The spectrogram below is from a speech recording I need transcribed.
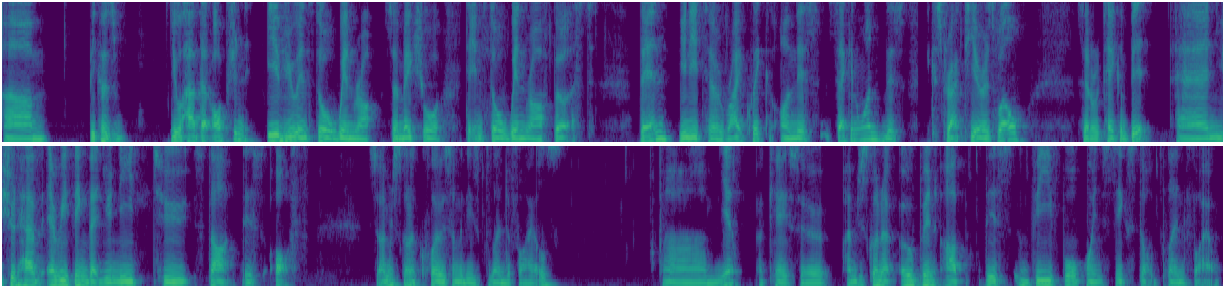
um, because you'll have that option if you install WinRAR. So make sure to install WinRAR first. Then you need to right click on this second one, this extract here as well. So it'll take a bit and you should have everything that you need to start this off. So I'm just going to close some of these Blender files. Um, yeah, okay, so I'm just going to open up this v4.6.blend file.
